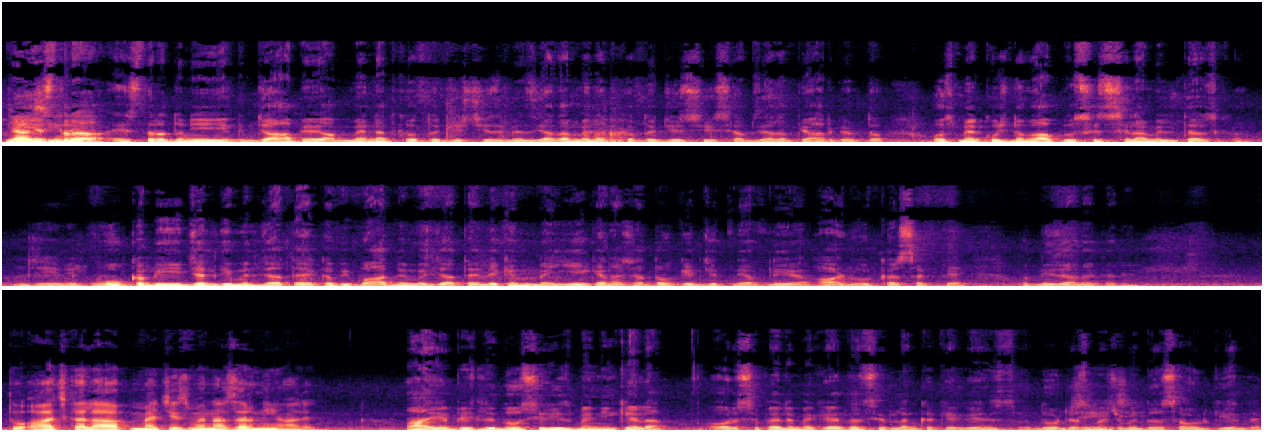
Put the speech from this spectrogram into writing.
क्या नहीं इस तरह इस तरह तो नहीं जहाँ पे आप मेहनत करते हो जिस चीज़ में ज़्यादा मेहनत करते हो जिस चीज़ से आप ज़्यादा प्यार करते हो उसमें कुछ ना कुछ आपको उससे सिला मिलता है उसका। जी बिल्कुल। वो कभी जल्दी मिल जाता है कभी बाद में मिल जाता है लेकिन मैं ये कहना चाहता हूँ कि जितने अपने हार्ड वर्क कर सकते हैं उतनी ज़्यादा करें। तो आजकल आप मैचेस में नज़र नहीं आ रहे? हाँ ये पिछले दो सीरीज़ में नहीं खेला और इससे पहले मैं कहता था श्रीलंका के अगेंस्ट दो टेस्ट मैचों में दस आउट किए थे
